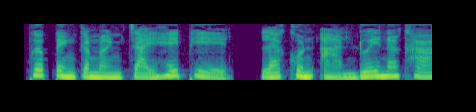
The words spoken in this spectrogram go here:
เพื่อเป็นกำลังใจให้เพจและคนอ่านด้วยนะคะ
